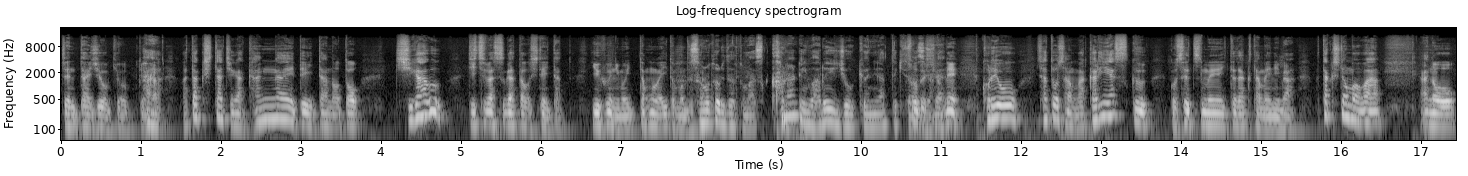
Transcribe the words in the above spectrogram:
全体状況っていうのは、はい、私たちが考えていたのと違う実は姿をしていたいうふうにも言った方がいいと思うんです。その通りだと思います。かなり悪い状況になってきてますよね、そうですよね。これを佐藤さん分かりやすくご説明いただくためには私どもはあの、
